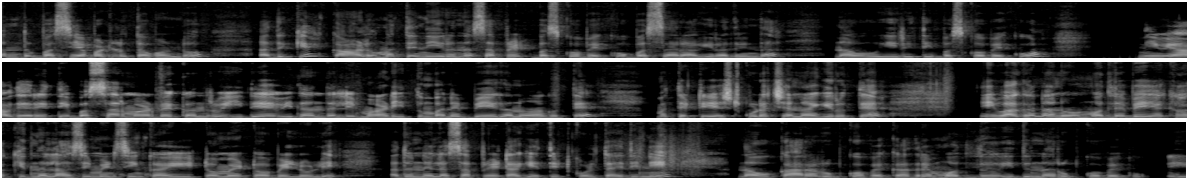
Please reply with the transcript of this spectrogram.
ಒಂದು ಬಸಿಯ ಬಟ್ಲು ತಗೊಂಡು ಅದಕ್ಕೆ ಕಾಳು ಮತ್ತು ನೀರನ್ನು ಸಪ್ರೇಟ್ ಬಸ್ಕೋಬೇಕು. ಬಸ್ಸಾರಾಗಿರೋದ್ರಿಂದ ನಾವು ಈ ರೀತಿ ಬಸ್ಕೋಬೇಕು. ನೀವು ಯಾವುದೇ ರೀತಿ ಬಸ್ಸಾರು ಮಾಡಬೇಕಂದ್ರೂ ಇದೇ ವಿಧಾನದಲ್ಲಿ ಮಾಡಿ ತುಂಬಾ ಬೇಗನೂ ಆಗುತ್ತೆ ಮತ್ತು ಟೇಸ್ಟ್ ಕೂಡ ಚೆನ್ನಾಗಿರುತ್ತೆ. ಇವಾಗ ನಾನು ಮೊದಲೇ ಬೇಯಕ್ಕೆ ಹಾಕಿದ್ನಲ್ಲ ಹಸಿಮೆಣಸಿನ್ಕಾಯಿ, ಟೊಮೆಟೊ, ಬೆಳ್ಳುಳ್ಳಿ ಅದನ್ನೆಲ್ಲ ಸಪ್ರೇಟಾಗಿ ಎತ್ತಿಟ್ಕೊಳ್ತಾ ಇದ್ದೀನಿ. ನಾವು ಖಾರ ರುಬ್ಕೋಬೇಕಾದ್ರೆ ಮೊದಲು ಇದನ್ನು ರುಬ್ಕೋಬೇಕು. ಈ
